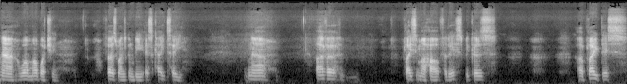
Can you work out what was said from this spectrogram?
Now, what am I watching? First one's going to be SKT. Now, I have a place in my heart for this because I played this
